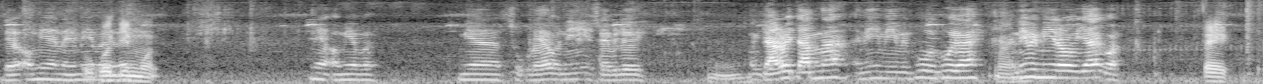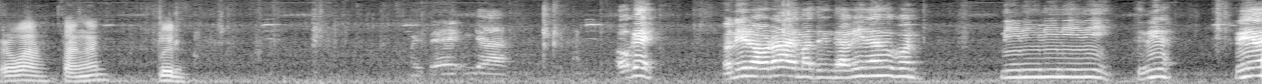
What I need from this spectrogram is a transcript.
เดี๋ยวเอาเมียไหนเมียกูไปก็กินหมดเนี่ยเอาเมียไปเมียสุกแล้วอันนี้ใส่ไปเลย อืมบางอย่างด้วยจำนะ อันนี้มีเป็นคู่เป็นคู่ไหมไม่ อันนี้ไม่มีเราย้ายก่อน แตกเพราะว่าต่างกันปืนไม่แตกบางอย่างโอเค ตอนนี้เราได้มาถึงแถวนี้นะทุกคน นี่นี่นี่นี่นี่ถึงนี่นี่ไหม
